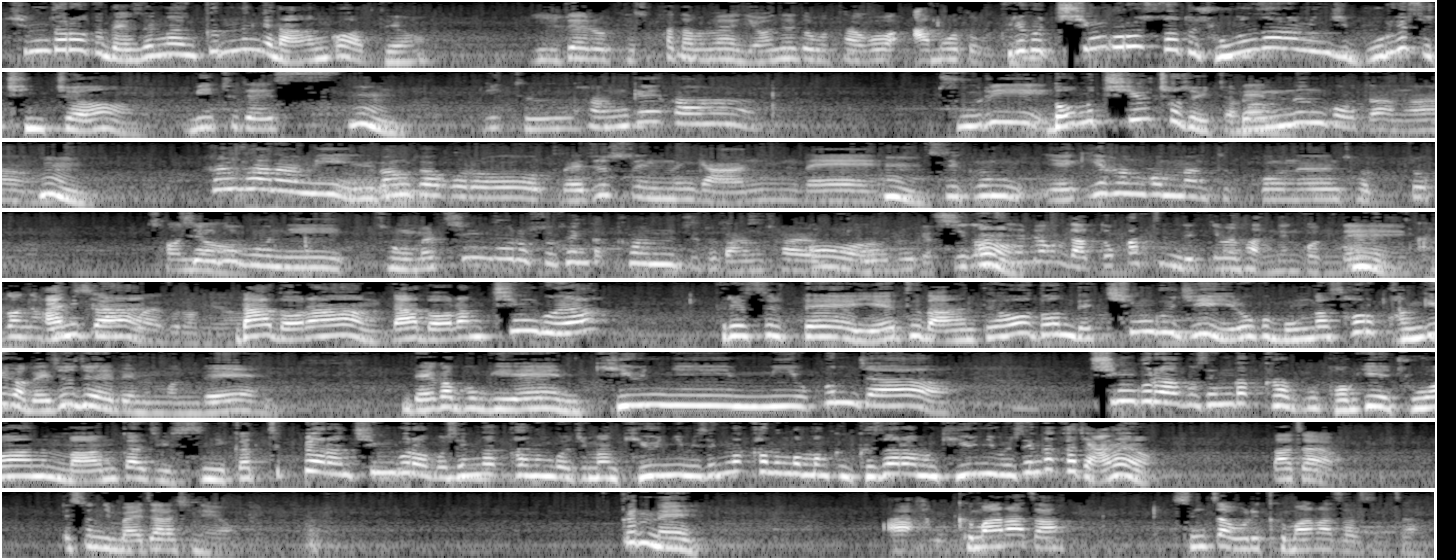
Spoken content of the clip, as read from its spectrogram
힘들어도 내 생각엔 끊는 게 나은 것 같아요. 이대로 계속 하다 보면 연애도 못하고 아무것도 못해. 그리고 친구로서도 좋은 사람인지 모르겠어 진짜. 미투 데스. 음. 미투. 관계가 둘이 너무 치우쳐져 있잖아. 맺는 거잖아. 응. 한 사람이 일방적으로 맺을 수 있는 게 아닌데 응. 지금 얘기한 것만 듣고는 저쪽 전혀. 친구분이 정말 친구로서 생각하는지도 난잘 어, 모르겠어. 지금 어. 세명 다 똑같은 느낌을 받는 건데 응. 그거는 아니, 확실한 그러니까 거야 그러면. 나 너랑 나 너랑 친구야? 그랬을 때 얘도 나한테 어 넌 내 친구지 이러고 뭔가 서로 관계가 맺어져야 되는 건데 내가 보기엔 기훈님이 혼자 친구라고 생각하고 거기에 좋아하는 마음까지 있으니까 특별한 친구라고 생각하는 거지만 기훈님이 생각하는 것만큼 그 사람은 기훈님을 생각하지 않아요. 맞아요. 애소님 말 잘하시네요. 끝내. 아 그만하자. 진짜 우리 그만하자 진짜.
